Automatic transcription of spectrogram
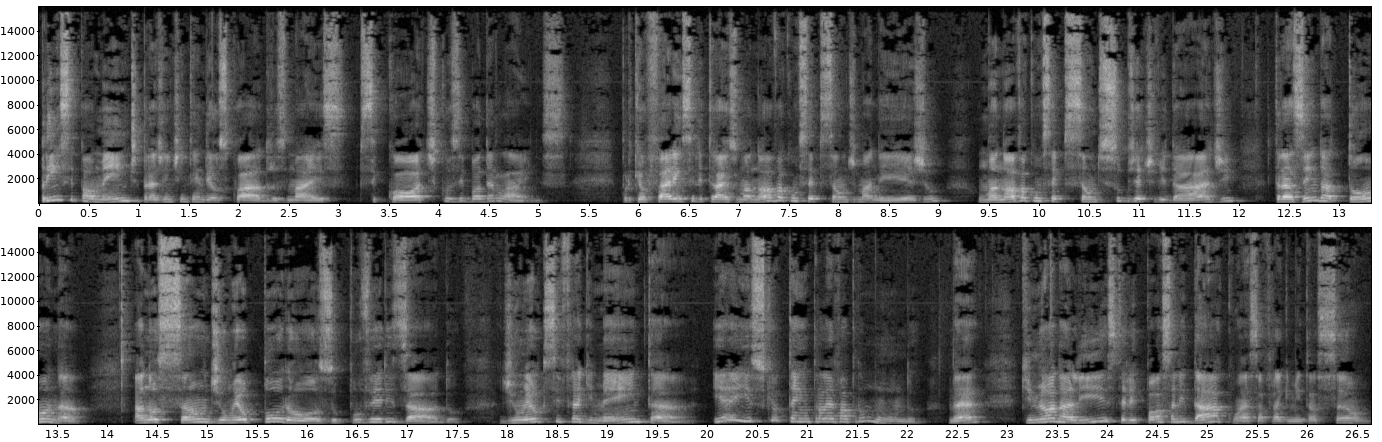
principalmente para a gente entender os quadros mais psicóticos e borderlines. Porque o Ferenczi ele traz uma nova concepção de manejo, uma nova concepção de subjetividade, trazendo à tona a noção de um eu poroso, pulverizado, de um eu que se fragmenta, e é isso que eu tenho para levar para o mundo, né? Que meu analista ele possa lidar com essa fragmentação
